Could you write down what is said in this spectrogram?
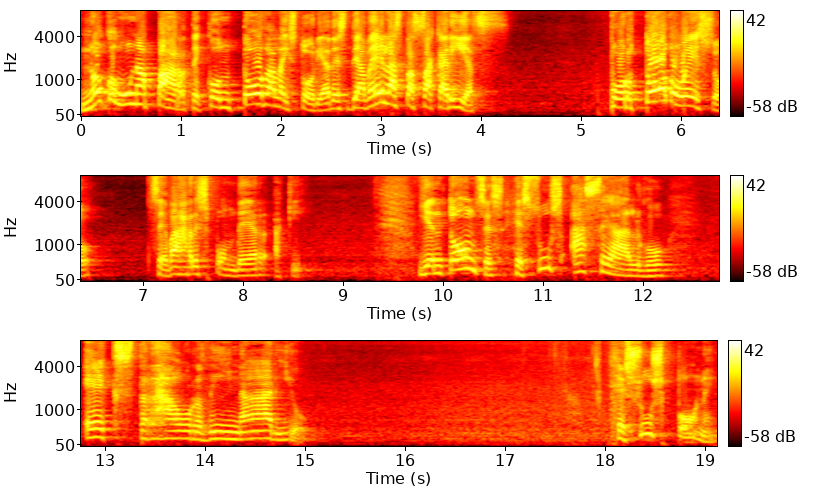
No con una parte, con toda la historia, desde Abel hasta Zacarías. Por todo eso se va a responder aquí. Y entonces Jesús hace algo extraordinario. Jesús pone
